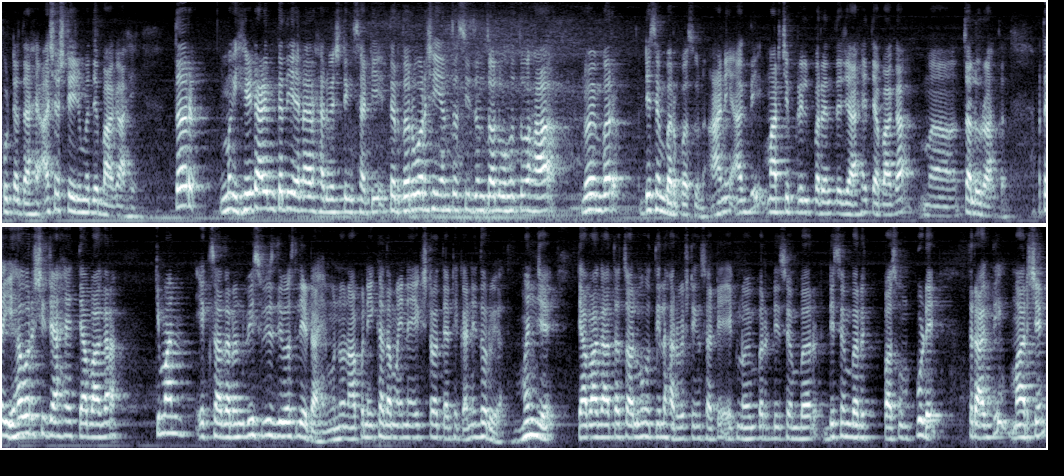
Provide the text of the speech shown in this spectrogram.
फुटत आहे अशा स्टेजमध्ये बागा आहे. तर मग हे डाळिंब कधी येणार हार्वेस्टिंगसाठी तर दरवर्षी यांचा सीझन चालू होतो हा नोव्हेंबर डिसेंबरपासून आणि अगदी मार्च एप्रिलपर्यंत ज्या आहे त्या बागा चालू राहतात. आता ह्या वर्षी ज्या आहेत त्या बागा किमान एक साधारण वीस वीस दिवस लेट आहे. म्हणून आपण एखादा महिना एक्स्ट्रा त्या ठिकाणी धरूयात. म्हणजे त्या बागा आता चालू होतील हार्वेस्टिंगसाठी एक नोव्हेंबर डिसेंबर डिसेंबरपासून पुढे. तर अगदी मार्च एंड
